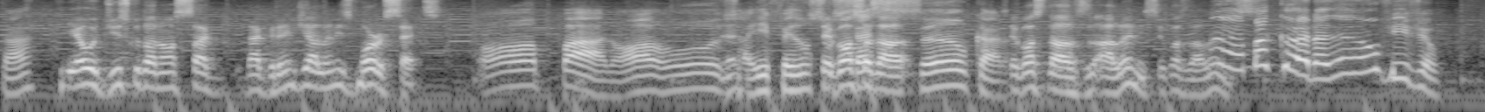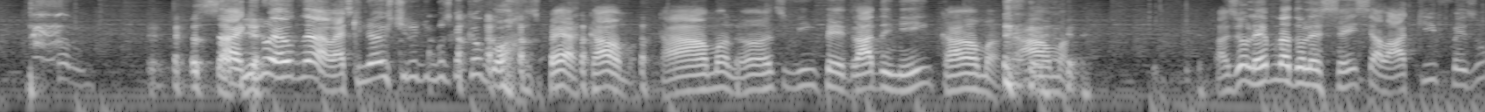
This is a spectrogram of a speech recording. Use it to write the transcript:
Tá. que é o disco da nossa, da grande Alanis Morissette. Opa, no, Né? isso aí fez um Você gosta da- cara. Você gosta da Alanis? Você gosta da É Alanis? bacana, é ouvível. Não, é, que não, é, não, é que não é o estilo de música que eu gosto. Pera, calma, calma, não, antes de vir pedrada em mim, calma, calma. Mas eu lembro na adolescência lá que fez um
